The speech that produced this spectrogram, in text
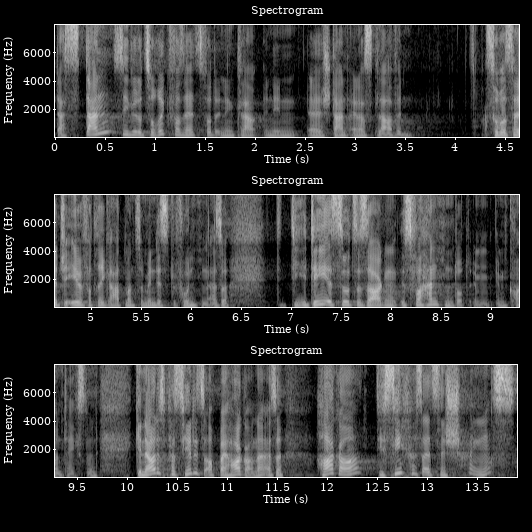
dass dann sie wieder zurückversetzt wird in den, in den äh, Stand einer Sklavin. So solche Eheverträge hat man zumindest gefunden. Also die Idee ist sozusagen, ist vorhanden dort im, im Kontext. Und genau das passiert jetzt auch bei Hagar. Ne? Also Hagar, die sieht das als eine Chance,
